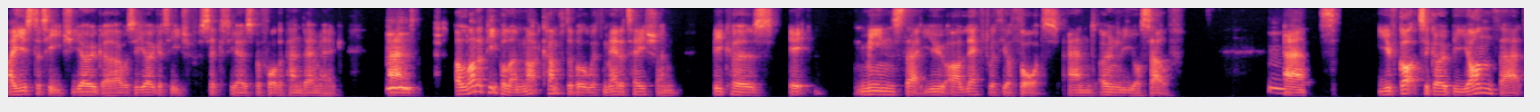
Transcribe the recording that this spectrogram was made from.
I used to teach yoga. I was a yoga teacher for six years before the pandemic. Mm-hmm. And a lot of people are not comfortable with meditation because it means that you are left with your thoughts and only yourself. Mm. And you've got to go beyond that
